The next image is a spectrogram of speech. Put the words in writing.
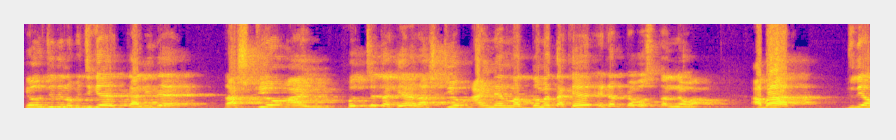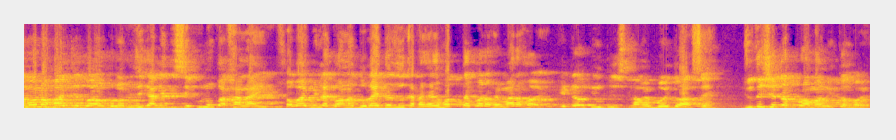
কেউ যদি নবীজিকে গালি দেয়, রাষ্ট্রীয় আইন হচ্ছে তাকে, রাষ্ট্রীয় আইনের মাধ্যমে তাকে এটার ব্যবস্থা নেওয়া। আবার যদি এমনও হয় যে নবীজি গালি দিচ্ছে কোনো কথা নাই, সবাই মিলে গণ দুলাইতে যদি তাকে হত্যা করা হয়, মারা হয়, এটাও কিন্তু ইসলামে বৈধ আছে। যদি সেটা প্রমাণিত হয়,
